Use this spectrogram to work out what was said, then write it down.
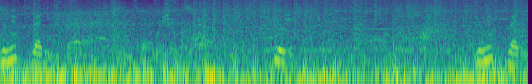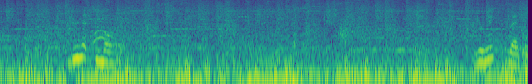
Unit ready. Building. Unit ready. Unit promoted. Unit ready.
